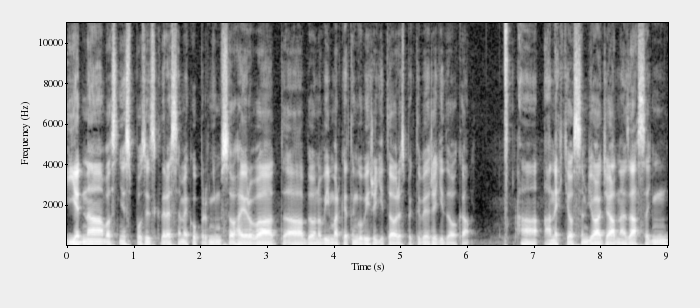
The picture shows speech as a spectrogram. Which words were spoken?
Jedna vlastně z pozic, které jsem jako první musel hajrovat, byl nový marketingový ředitel, respektive ředitelka. A, a nechtěl jsem dělat žádné zásadní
